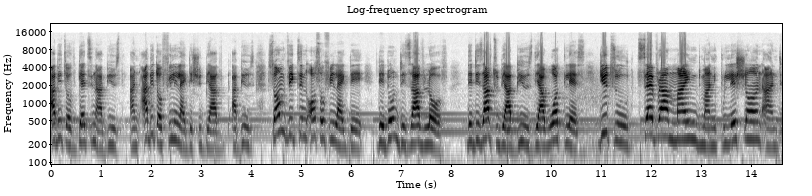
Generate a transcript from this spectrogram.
habit of getting abused and habit of feeling like they should be ab- abused. Some victims also feel like they they don't deserve love. They deserve to be abused. They are worthless due to several mind manipulation and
